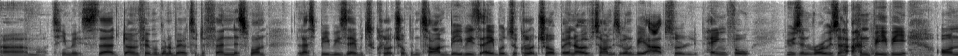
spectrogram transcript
uh, my teammates there. Don't think we're going to be able to defend this one unless Bibi's able to clutch up in time. Bibi's able to clutch up in overtime. It's going to be absolutely painful using Rosa and Bibi on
